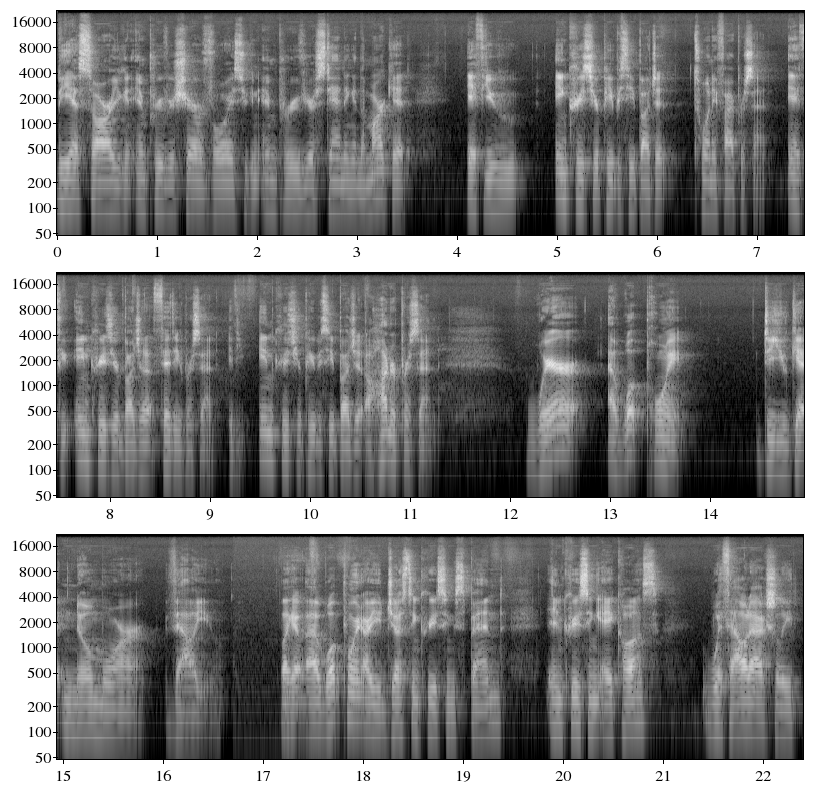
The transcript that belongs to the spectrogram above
BSR, you can improve your share of voice, you can improve your standing in the market if you increase your PPC budget 25%, if you increase your budget at 50%, if you increase your PPC budget 100%. Where, at what point do you get no more value? Like, at, at what point are you just increasing spend? Increasing ACOS without actually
